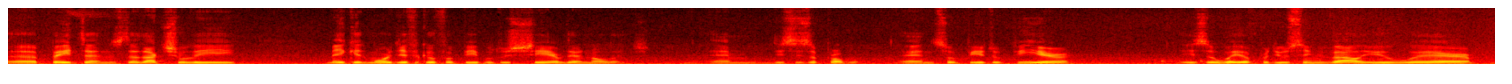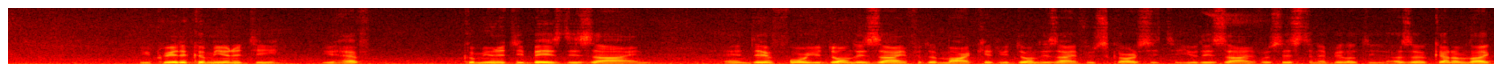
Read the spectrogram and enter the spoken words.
uh, patents that actually make it more difficult for people to share their knowledge. And this is a problem. And so peer-to-peer -peer is a way of producing value where you create a community, you have community-based design, and therefore you don't design for the market, you don't design for scarcity, you design for sustainability as a kind of like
